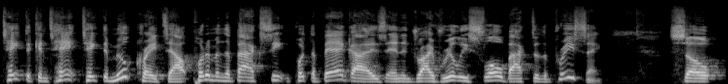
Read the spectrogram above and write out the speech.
take the contain take the milk crates out, put them in the back seat, and put the bad guys in, and drive really slow back to the precinct. So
